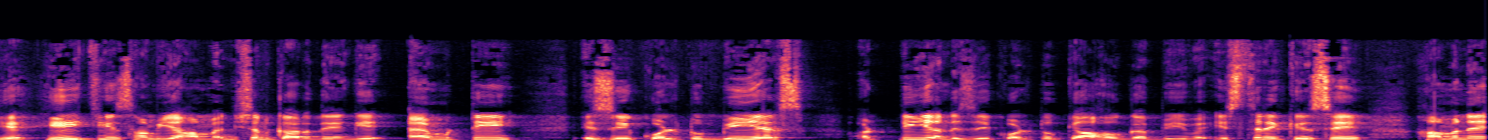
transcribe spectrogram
یہی چیز ہم یہاں مینشن کر دیں گے۔ M T is equal to B X اور T N is equal to کیا ہوگا بی وائی اس طریقے سے ہم نے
